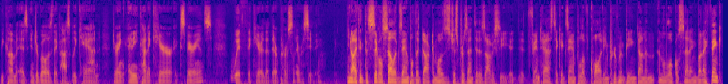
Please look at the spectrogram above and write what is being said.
become as integral as they possibly can during any kind of care experience with the care that they're personally receiving you know, I think the sickle cell example that Dr. Moses just presented is obviously a, a fantastic example of quality improvement being done in, in, the local setting. But I think,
